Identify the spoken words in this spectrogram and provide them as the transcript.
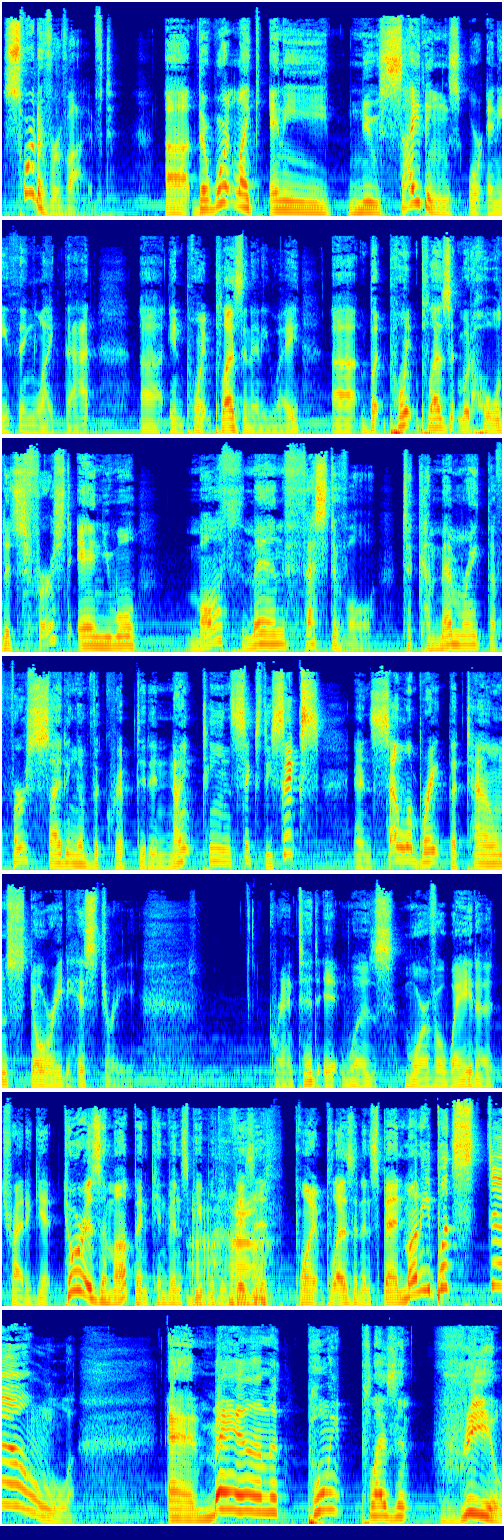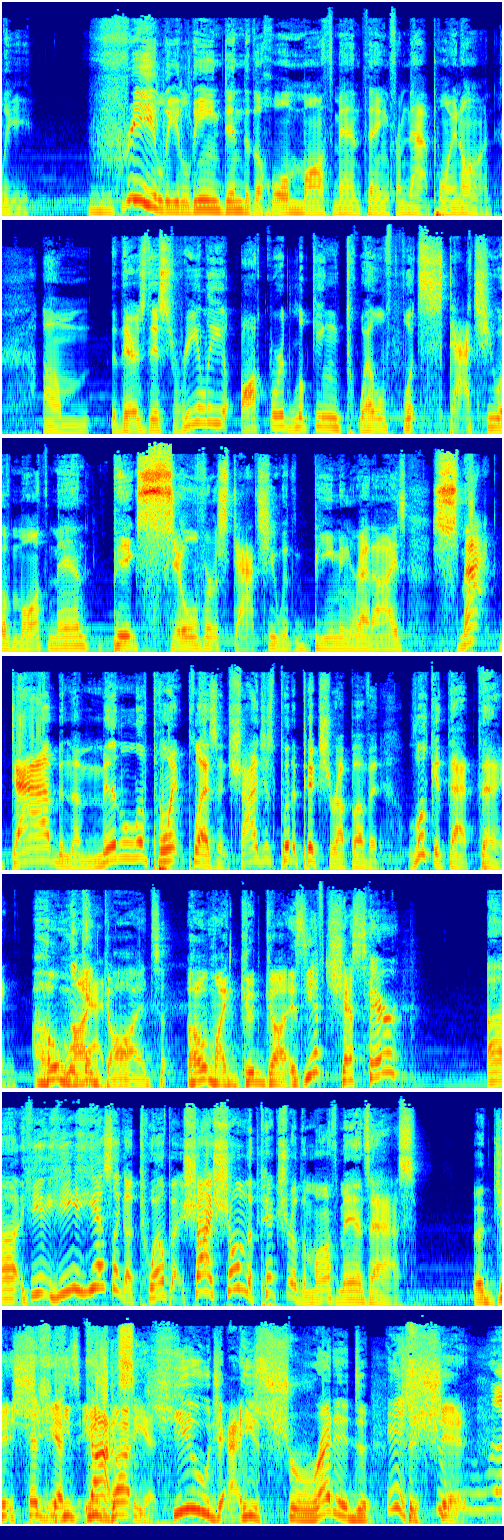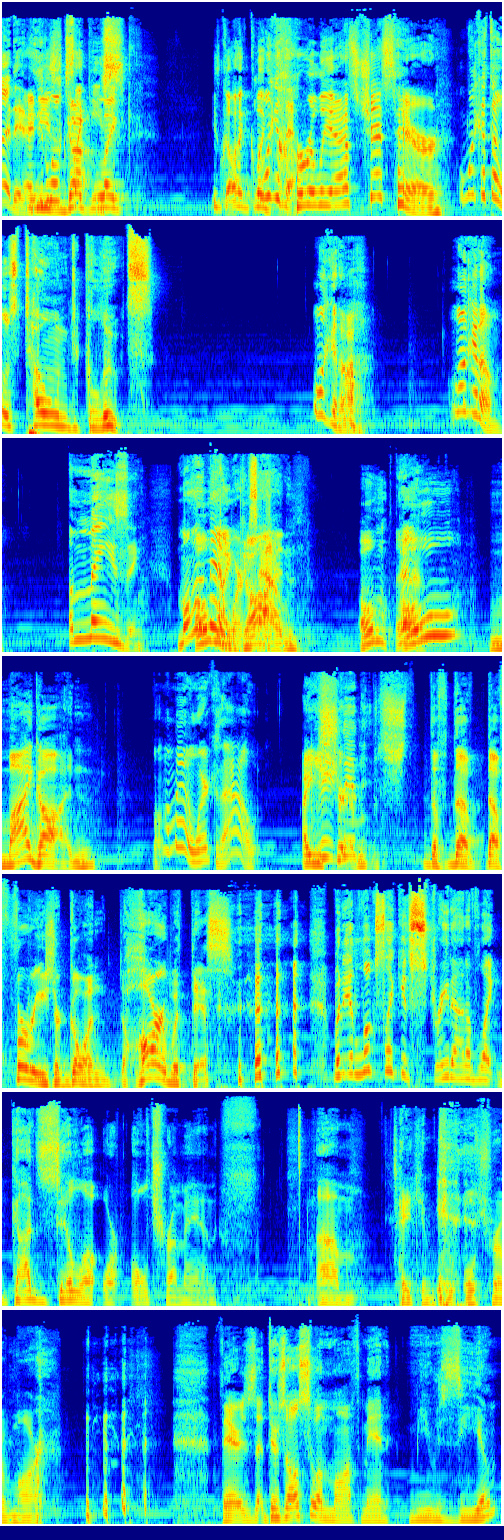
sort of revived. Uh, there weren't like any new sightings or anything like that uh, in Point Pleasant, anyway. Uh, but Point Pleasant would hold its first annual Mothman Festival to commemorate the first sighting of the cryptid in 1966 and celebrate the town's storied history. Granted, it was more of a way to try to get tourism up and convince people Uh-huh. to visit Point Pleasant and spend money, but still. And man, Point Pleasant really, really leaned into the whole Mothman thing from that point on. Um, there's this really awkward looking 12 foot statue of Mothman, big silver statue with beaming red eyes, smack dab in the middle of Point Pleasant. Shy just put a picture up of it. Look at that thing. Oh Look my at it. god. Oh my good god. Does he have chest hair? Uh, he he he has like a 12. pa- Shy, show him the picture of the Mothman's ass. Uh, j- he's, he's it. huge. He's shredded He's to shit, shredded. and He he's looks got like he's- he's got like like at that. curly ass chest hair. Look at those toned glutes. Look at him. Ah. Look at him. Amazing. Mothman Oh my works god. out. Oh Yeah. oh my god. Mothman works out. Are you The- sure the- the, the the furries are going hard with this? But it looks like it's straight out of like Godzilla or Ultraman. Um, Take him to Ultramar. there's there's also a Mothman museum.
